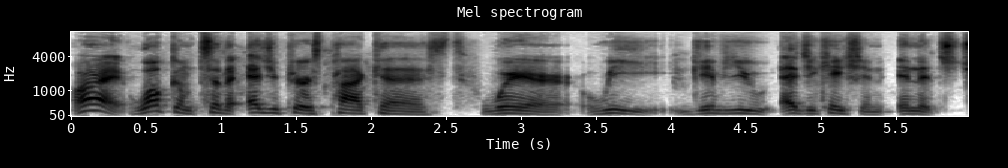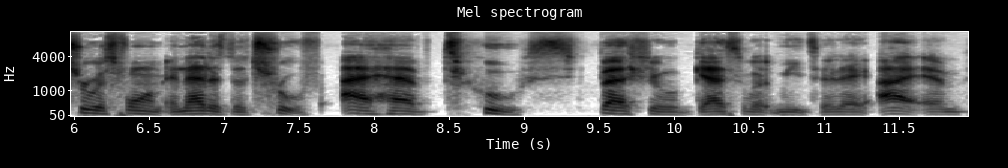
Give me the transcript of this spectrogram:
All right, welcome to the EduPeers podcast, where we give you education in its truest form, and that is the truth. I have two special guests with me today. I am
